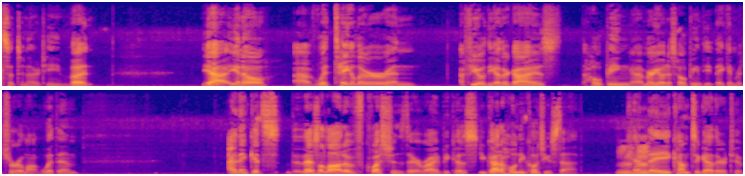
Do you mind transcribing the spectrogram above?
sent to another team, but yeah, you know, uh, with Taylor and a few of the other guys, hoping uh, Mariota's hoping he, they can mature along with him. I think it's there's a lot of questions there, right? Because you got a whole new coaching staff. Can Mhm. they come together to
